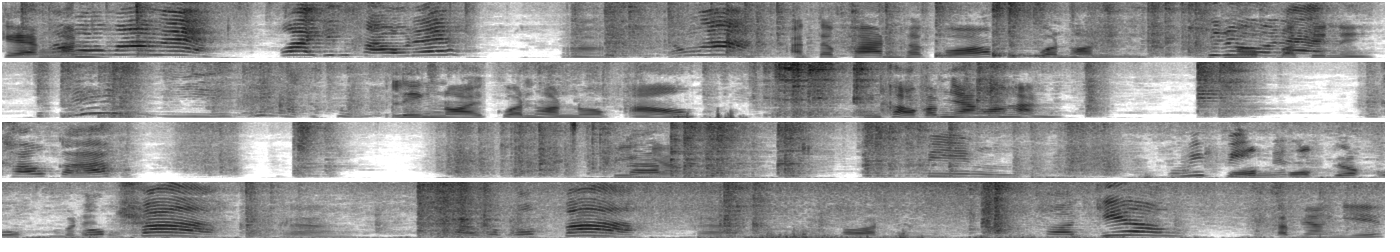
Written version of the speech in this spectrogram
แกงมันมาแม่พ่อยกินข้าวเด้อ่าลงมาอันตะพันค่ะก็ไปกวนหอนนกบัดที่นี่ลิงหน่อยกวนหอนนกเอากินข้าวกับหยังว่าหันกินข้าวกับปิ้งหยังปิง มันไม่ปิองบนะอบเยอะอบบ่โอได้ปเลยป้าอ่าข้าวกับโอปป้าอ่าทอดหยังทอดเจียวกับหยังยิก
